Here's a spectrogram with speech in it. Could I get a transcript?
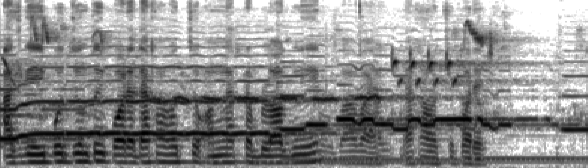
আজকে এই পর্যন্তই। পরে দেখা হচ্ছে অন্য একটা ব্লগ নিয়ে। বাবা দেখা হচ্ছে পরে।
